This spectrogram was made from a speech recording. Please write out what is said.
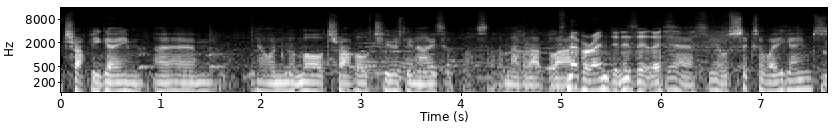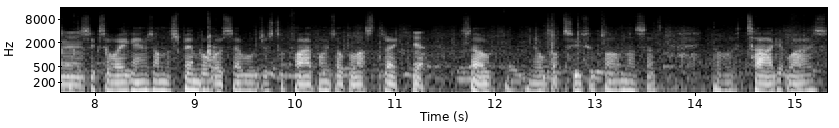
trappy game. Um, you know, and more travel Tuesday night. Said I've never had blind. it's never ending, is it? This. Yeah, you know, six away games, Yeah. six away games on the spin, but so we just took five points off the last three. Yeah. So, you know, got two to twelve, and I said, you know, target wise,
